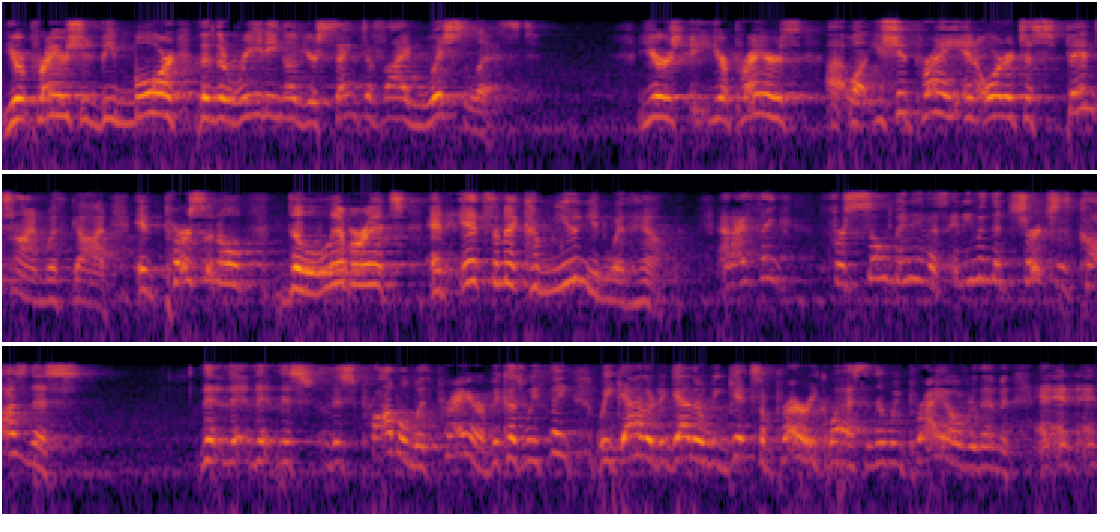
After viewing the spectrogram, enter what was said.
Your prayer should be more than the reading of your sanctified wish list. Your, your prayers, uh, well, you should pray in order to spend time with God in personal, deliberate, and intimate communion with Him. And I think for so many of us, and even the church has caused this. The, the, the, this, this problem with prayer because we think we gather together, we get some prayer requests, and then we pray over them. And, and, and,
